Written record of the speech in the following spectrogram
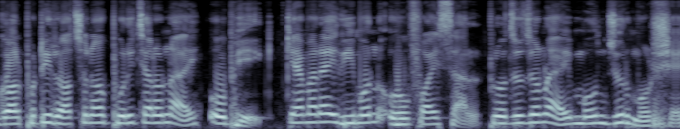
গল্পটি রচনা ও পরিচালনায় অভিক, ক্যামেরায় রিমন ও ফয়সাল। প্রযোজনায় মঞ্জুর মোর্শেদ।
